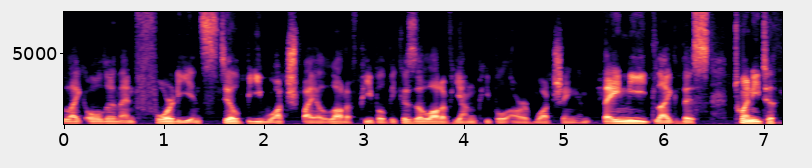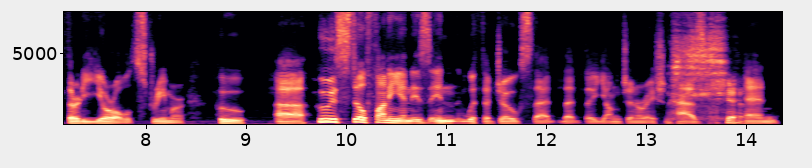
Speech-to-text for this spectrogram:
like older than 40 and still be watched by a lot of people because a lot of young people are watching and they need like this 20 to 30 year old streamer who uh, who is still funny and is in with the jokes that that the young generation has Yeah. and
